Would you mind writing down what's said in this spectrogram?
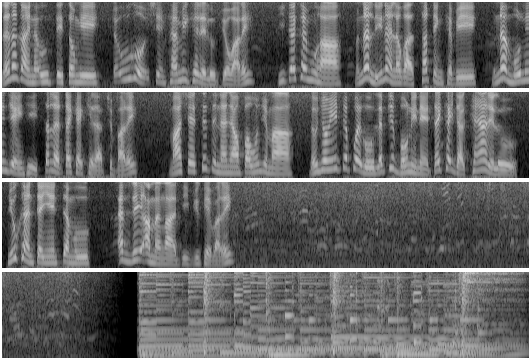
လက်နက်ကင်2ဦးသေဆုံးပြီးတဦးကိုအရှင်ဖမ်းမိခဲ့တယ်လို့ပြောပါတယ်။ဒီတိုက်ခိုက်မှုဟာမနက်၄နာရီလောက်ကစတင်ခဲ့ပြီးမနက်မိုးလင်းချိန်အထိဆက်လက်တိုက်ခိုက်ခဲ့တာဖြစ်ပါတယ်။မာရှယ်စစ်တင်နန်းကျောင်းပတ်ဝန်းကျင်မှာလုံခြုံရေးတပ်ဖွဲ့ကိုလက်ပစ်ဗုံးတွေနဲ့တိုက်ခိုက်တာခံရတယ်လို့မြို့ခံတရင်တပ်မှု FZ အမန်ကအတည်ပြုခဲ့ပါတယ်။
